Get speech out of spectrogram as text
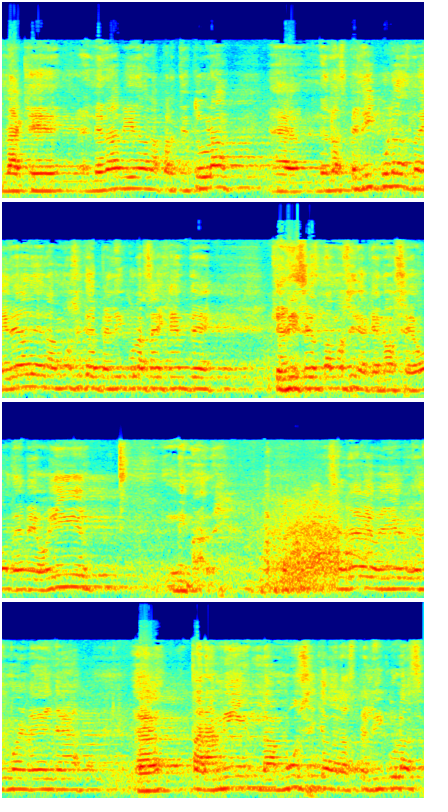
la que le da vida a la partitura eh, de las películas, la idea de la música de películas, hay gente que dice esta música que no se debe oír, mi madre. Se debe oír, es muy bella. Eh, para mí la música de las películas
